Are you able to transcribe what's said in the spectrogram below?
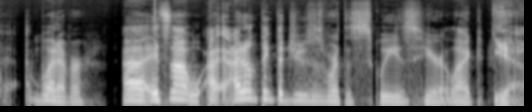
uh, whatever uh it's not I, I don't think the juice is worth a squeeze here like Yeah,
